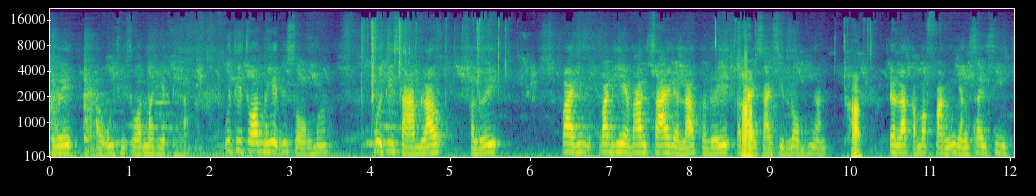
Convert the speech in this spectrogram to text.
ก็เลยเอาอุทิศรมาเฮ็ดนี่ล่ะ อุทิศรมาเฮ็ดที่สองมื้อมื้อที่สามแล้วก็เลยบ้านบ้านเฮียบ้านทรายแล้วเราก็เลยเอาครับได้สายสินล้อมเฮือนครับ แล้วเราก็มาฝังอหย่างใส่ซี่เจ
